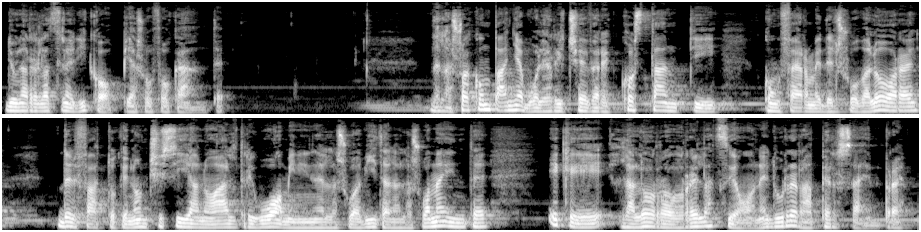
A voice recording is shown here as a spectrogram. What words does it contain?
di una relazione di coppia soffocante. Dalla sua compagna vuole ricevere costanti conferme del suo valore, del fatto che non ci siano altri uomini nella sua vita, nella sua mente e che la loro relazione durerà per sempre.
